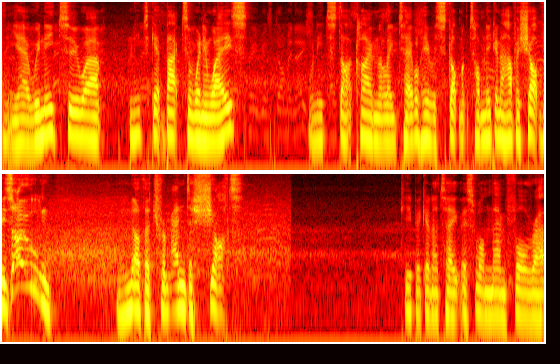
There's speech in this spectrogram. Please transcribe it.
Yeah, we need to uh, need to get back to winning ways. We need to start climbing the league table. Here is Scott McTominay going to have a shot of his own. Another tremendous shot. Keeper going to take this one then for uh,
